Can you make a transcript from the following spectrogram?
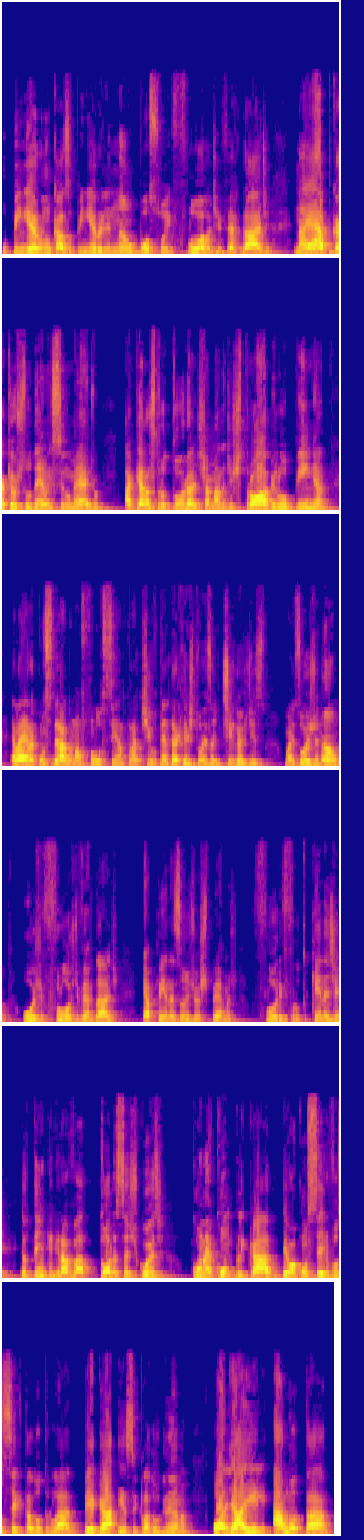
O pinheiro, no caso o pinheiro, ele não possui flor de verdade. Na época que eu estudei o ensino médio, aquela estrutura chamada de estróbilo ou pinha, ela era considerada uma flor sem atrativo. Tem até questões antigas disso, mas hoje não. Hoje flor de verdade é apenas angiospermas, flor e fruto. Kennedy, eu tenho que gravar todas essas coisas. Como é complicado, eu aconselho você que está do outro lado, pegar esse cladograma, olhar ele, anotar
